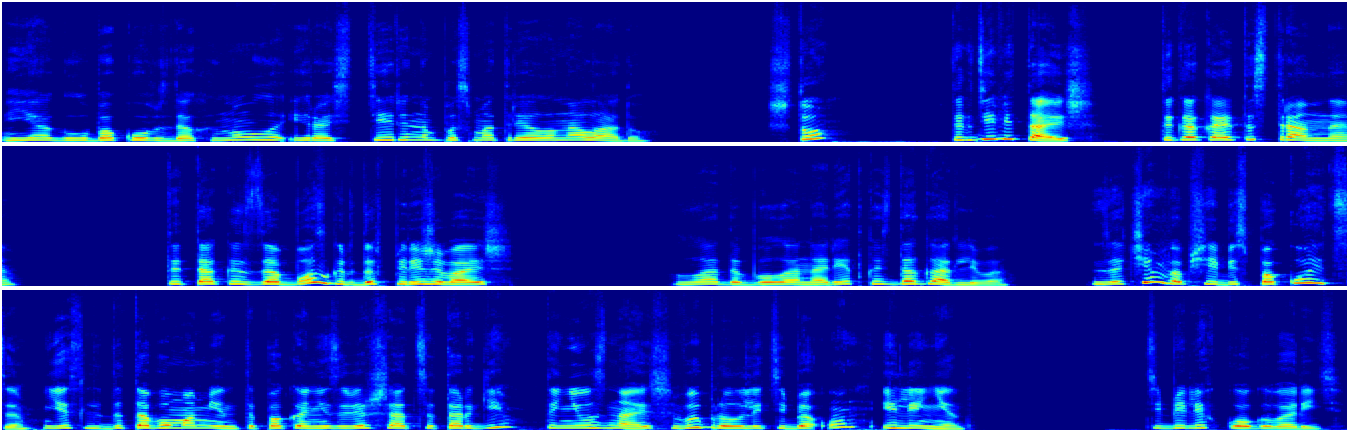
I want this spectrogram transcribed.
Я глубоко вздохнула и растерянно посмотрела на Ладу. «Что? Ты где витаешь? Ты какая-то странная. Ты так из-за Босгардов переживаешь?» Лада была на редкость догадлива. Зачем вообще беспокоиться, если до того момента, пока не завершатся торги, ты не узнаешь, выбрал ли тебя он или нет? Тебе легко говорить,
